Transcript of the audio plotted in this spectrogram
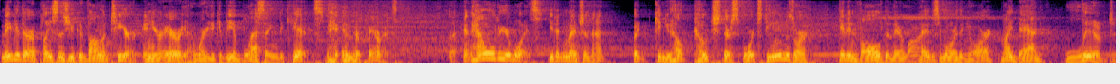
maybe there are places you can volunteer in your area where you could be a blessing to kids and their parents. Uh, and how old are your boys? You didn't mention that but can you help coach their sports teams or get involved in their lives more than you are? My dad lived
